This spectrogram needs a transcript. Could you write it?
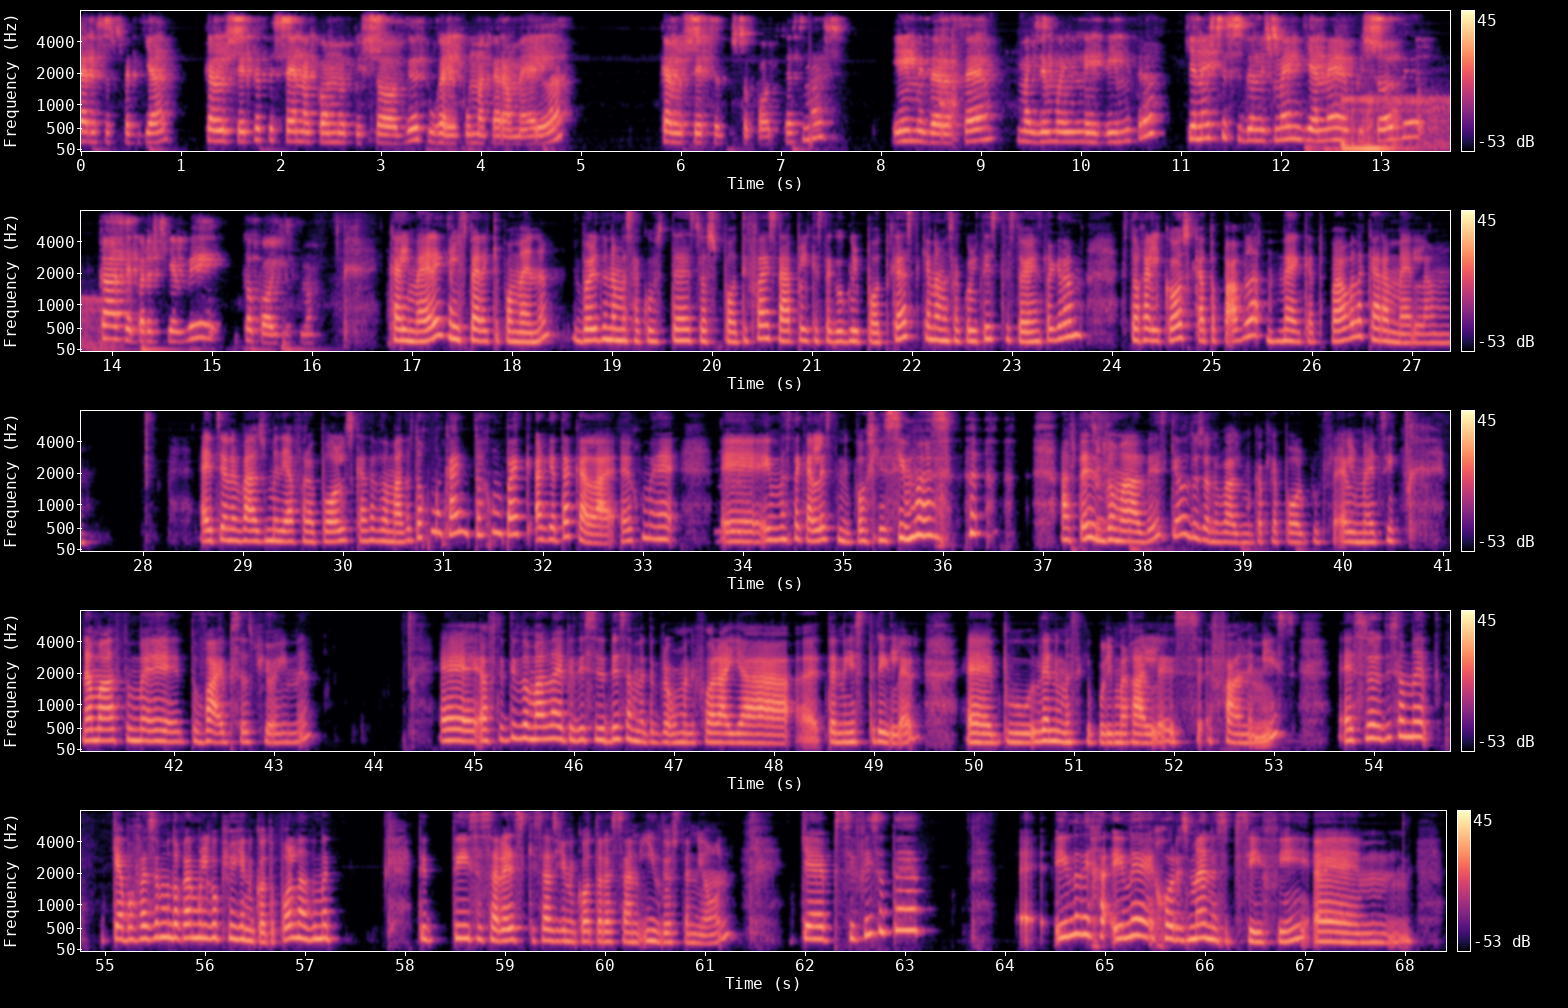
ή καλησπέρα σας παιδιά. Καλώς ήρθατε σε ένα ακόμα επεισόδιο του Γαλλικού Μακαραμέλα. Καλώς ήρθατε στο podcast μας. Είμαι η Δωροθέα, μαζί μου είναι η Δήμητρα και να είστε συντονισμένοι για νέο επεισόδιο κάθε Παρασκευή το απόγευμα. Καλημέρα και καλησπέρα και από μένα. Μπορείτε να μας ακούσετε στο Spotify, στα Apple και στα Google Podcast και να μας ακολουθήσετε στο Instagram, στο γαλλικό κάτω παύλα, με κάτω παύλα, καραμέλα. Έτσι ανεβάζουμε διάφορα polls κάθε εβδομάδα. Το έχουμε κάνει, το έχουμε πάει αρκετά καλά. Έχουμε, ε, είμαστε καλές στην υπόσχεσή μας αυτές τις εβδομάδες και όντως ανεβάζουμε κάποια poll που θέλουμε έτσι να μάθουμε το vibe σας ποιο είναι. Ε, αυτή τη βδομάδα, επειδή συζητήσαμε την προηγούμενη φορά για ε, ταινίες thriller, ε, που δεν είμαστε και πολύ μεγάλες φαν εμείς, ε, σας ρωτήσαμε και αποφασίσαμε να το κάνουμε λίγο πιο γενικό το πόλ, να δούμε τι, τι σας αρέσει και εσάς γενικότερα σαν είδος ταινιών. Και ψηφίσατε ε, είναι, είναι χωρισμένες οι ψήφοι ε,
